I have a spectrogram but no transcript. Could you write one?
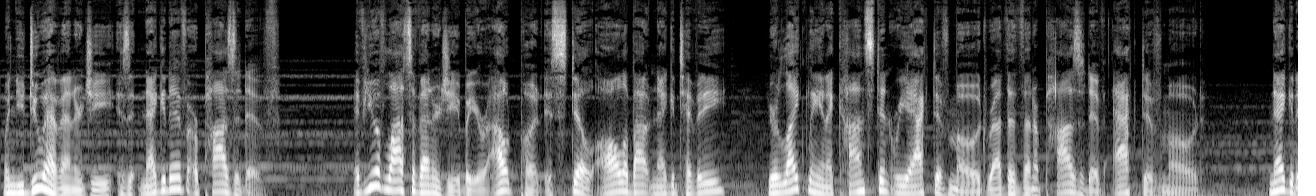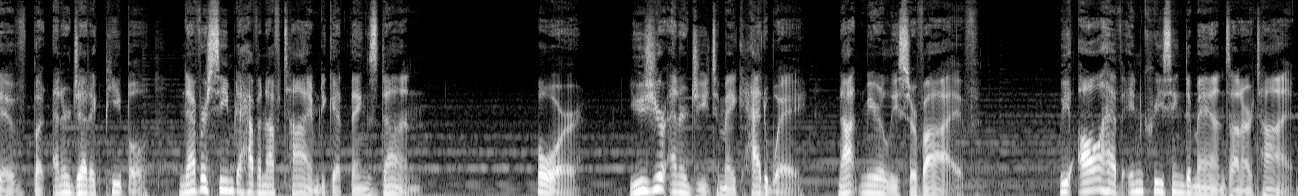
When you do have energy, is it negative or positive? If you have lots of energy but your output is still all about negativity, you're likely in a constant reactive mode rather than a positive active mode. Negative but energetic people never seem to have enough time to get things done. 4. Use your energy to make headway, not merely survive. We all have increasing demands on our time.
